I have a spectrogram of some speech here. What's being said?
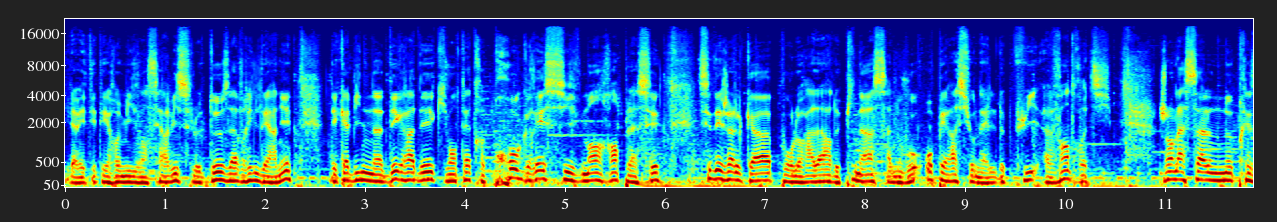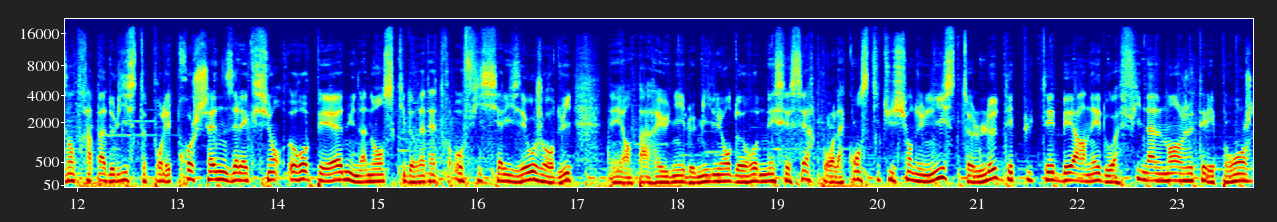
Il avait été remis en service le 2 avril dernier. Des cabines dégradées qui vont être progressivement remplacées. C'est déjà le cas pour le radar de Pinas, à nouveau opérationnel depuis vendredi. Jean Lassalle ne présentera pas de liste pour les prochaines élections européennes, une annonce qui devrait être officialisée aujourd'hui. N'ayant pas réuni le million d'euros nécessaire pour la constitution d'une liste, le député béarnais doit finalement jeter l'éponge.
